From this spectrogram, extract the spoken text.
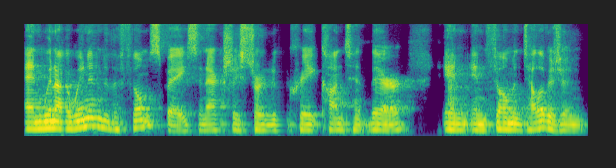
and when I went into the film space and actually started to create content there in, in film and television,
